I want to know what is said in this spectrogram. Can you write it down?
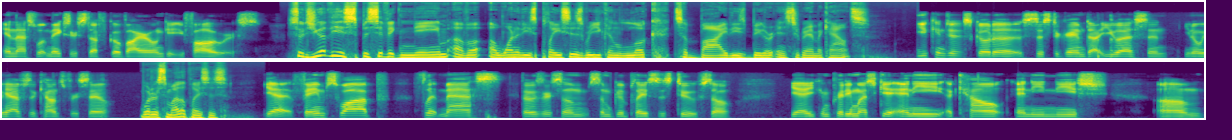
and that's what makes your stuff go viral and get you followers. So, do you have the specific name of a, a one of these places where you can look to buy these bigger Instagram accounts? You can just go to assistagram.us and you know we have accounts for sale. What are some other places? Yeah, fame FameSwap, FlipMass. Those are some some good places too. So yeah, you can pretty much get any account, any niche. Um,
